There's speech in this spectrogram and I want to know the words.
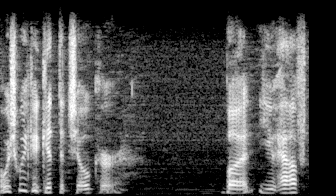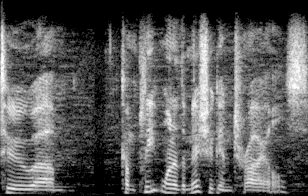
I wish we could get the Joker, but you have to um, complete one of the Michigan trials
